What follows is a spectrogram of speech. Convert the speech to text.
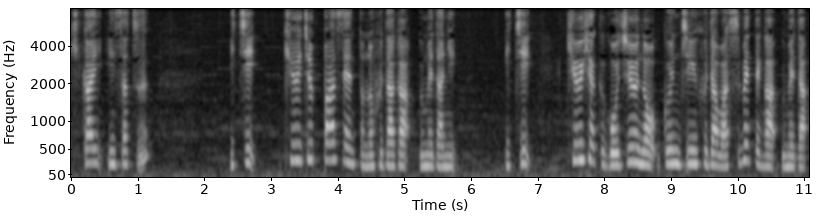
機械印刷 ?1、90%の札が梅田に。1、950の軍人札はすべてが梅田。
